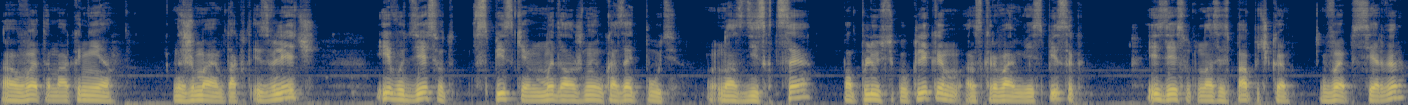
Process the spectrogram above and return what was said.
А в этом окне нажимаем так вот «Извлечь». И вот здесь вот в списке мы должны указать путь. У нас диск C, по плюсику кликаем, раскрываем весь список. И здесь вот у нас есть папочка веб-сервер.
